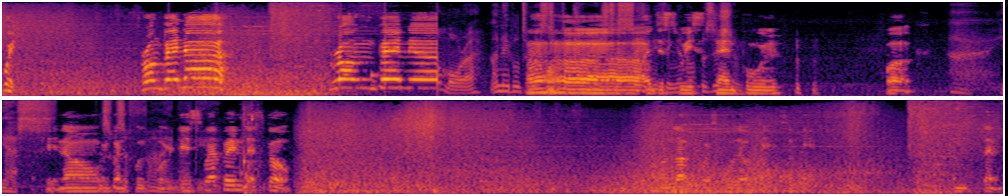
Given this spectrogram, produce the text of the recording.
Wait. Wrong banner! Wrong banner! Mora. Unable to muster the courage to say Uh, I just in wasted 10 opposition. pull. Fuck. Yes. Okay, now This we're was gonna a pull for fine this idea. weapon. Let's go. Unlock first pull. Okay, it's okay. Understand.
